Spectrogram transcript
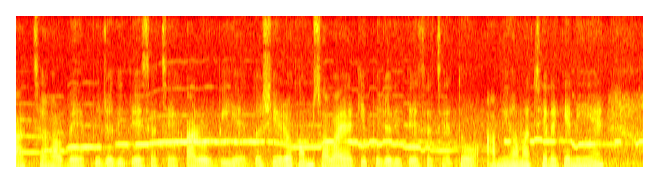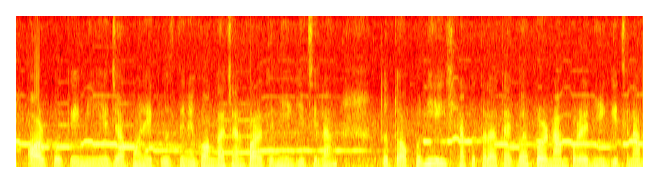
বাচ্চা হবে, পুজো দিতে এসেছে, কারোর বিয়ে। তো সেই রকম সবাই আর কি পুজো দিতে এসেছে। তো আমিও আমার ছেলেকে নিয়ে অর্ককে নিয়ে যখন একুশ দিনে গঙ্গা চান করাতে নিয়ে গিয়েছিলাম, তো তখনই এই ঠাকুরতলাতে একবার প্রণাম করে নিয়ে গিয়েছিলাম।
